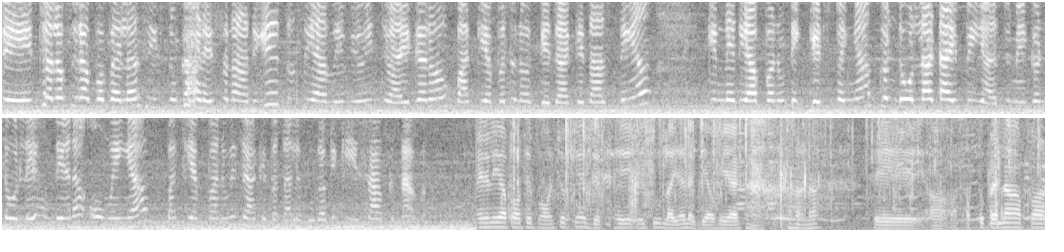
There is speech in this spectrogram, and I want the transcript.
ਤੇ ਚਲੋ ਫਿਰ ਆਪਾਂ ਪਹਿਲਾਂ ਸੀਸ ਨੂੰ ਗਾਣੇ ਸੁਣਾ ਦਈਏ ਤੁਸੀਂ ਆ ਵੀਡੀਓ ਇੰਜੋਏ ਕਰੋ। ਬਾਕੀ ਆਪਾਂ ਤੁਹਾਨੂੰ ਅੱਗੇ ਜਾ ਕੇ ਦੱਸਦੇ ਆ ਕਿੰਨੇ ਦੀ ਆਪਾਂ ਨੂੰ ਟਿਕਟਸ ਪਈਆਂ। ਗੰਡੋਲਾ ਟਾਈਪ ਹੀ ਆ ਜਿਵੇਂ ਗੰਡੋਲੇ ਹੁੰਦੇ ਆ ਨਾ ਉਵੇਂ ਹੀ ਆ। ਬਾਕੀ ਆਪਾਂ ਨੂੰ ਵੀ ਜਾ ਕੇ ਪਤਾ ਲੱਗੂਗਾ ਵੀ ਕੀ ਹਿਸਾਬ ਕਿਤਾਬ ਆ। ਫਾਈਨਲੀ ਆਪਾਂ ਉੱਥੇ ਪਹੁੰਚ ਚੁੱਕੇ ਹਾਂ ਜਿੱਥੇ ਇਹ ਝੂਲਾ ਜਿਹਾ ਲੱਗਿਆ ਹੋਇਆ ਹੈ ਹਨਾ? ਤੇ ਸਭ ਤੋਂ ਪਹਿਲਾਂ ਆਪਾਂ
